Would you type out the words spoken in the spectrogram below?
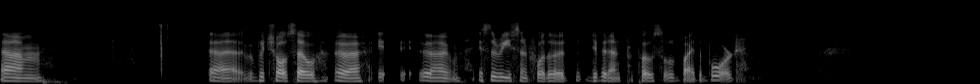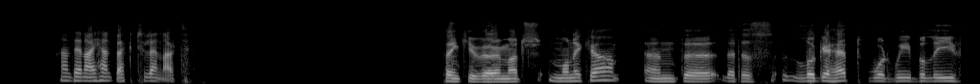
um, uh, which also uh, um, is the reason for the dividend proposal by the board. And then I hand back to Lennart. Thank you very much, Monica. And uh, let us look ahead what we believe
